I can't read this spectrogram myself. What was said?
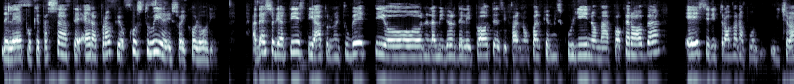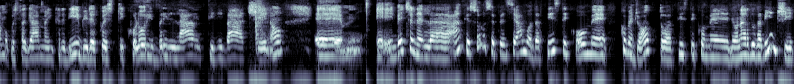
nelle epoche passate era proprio costruire i suoi colori. Adesso gli artisti aprono i tubetti o nella migliore delle ipotesi fanno qualche misculino ma poca roba e si ritrovano appunto, dicevamo, questa gamma incredibile, questi colori brillanti, vivaci, no? e, ehm, e, invece nel, anche solo se pensiamo ad artisti come, come Giotto, artisti come Leonardo da Vinci,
